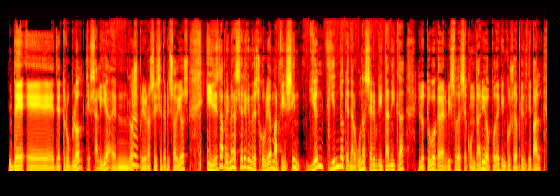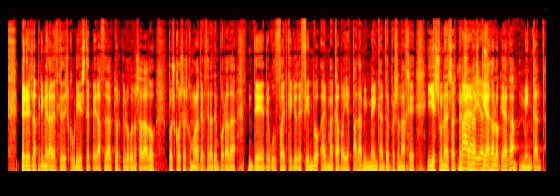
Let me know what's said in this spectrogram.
de, eh, de True Blood, que salía en los mm. primeros 6-7 episodios. Y es la primera serie que me descubrió Martin Sheen. Yo entiendo que en alguna serie británica lo tuvo que haber visto de secundario, o puede que incluso de principal. Pero es la primera vez que descubrí este pedazo de actor que luego nos ha dado pues cosas como la tercera temporada de The Good Fight, que yo defiendo a capa y espada. A mí me encanta el personaje y es una de esas personas que haga lo que haga, me encanta.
